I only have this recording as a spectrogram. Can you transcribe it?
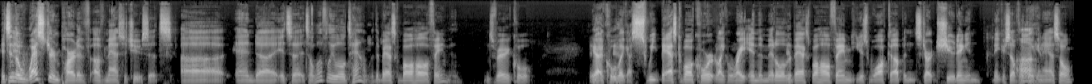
it's in the western part of, of Massachusetts, uh, and uh, it's a it's a lovely little town with the Basketball Hall of Fame. And it's very cool. They got a cool like a sweet basketball court like right in the middle of the Basketball Hall of Fame. You just walk up and start shooting and make yourself look like Oh. an asshole.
